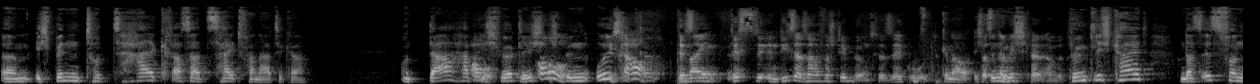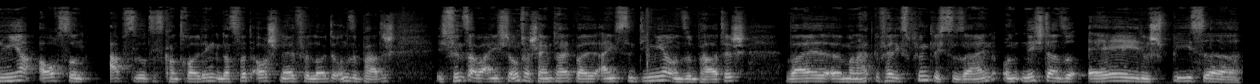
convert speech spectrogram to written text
ähm, ich bin ein total krasser Zeitfanatiker. Und da habe ich wirklich, ich bin ultra, ich auch. Deswegen, weil, das, in dieser Sache verstehen wir uns ja sehr gut. Genau, ich bin nämlich Pünktlichkeit. Pünktlichkeit und das ist von mir auch so ein absolutes Kontrollding und das wird auch schnell für Leute unsympathisch. Ich finde es aber eigentlich eine Unverschämtheit, weil eigentlich sind die mir unsympathisch, weil äh, man hat gefälligst pünktlich zu sein und nicht dann so, ey, du Spießer,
